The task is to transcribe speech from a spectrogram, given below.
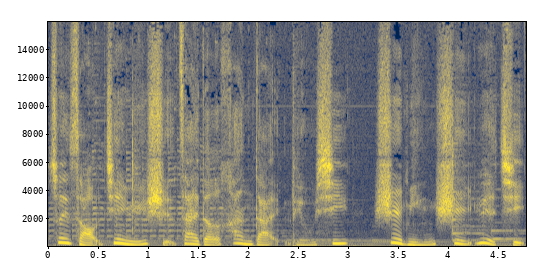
最早见于史在的汉代刘熙《市民是乐器》。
